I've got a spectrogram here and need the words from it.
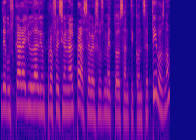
de buscar ayuda de un profesional para saber sus métodos anticonceptivos, ¿no?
